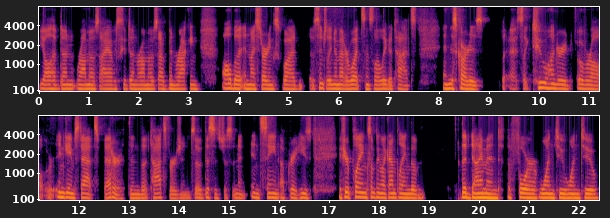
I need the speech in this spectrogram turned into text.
y'all have done Ramos. I obviously have done Ramos. I've been rocking Alba in my starting squad essentially no matter what since La Liga Tots. And this card is it's like 200 overall or in-game stats better than the tots version so this is just an insane upgrade he's if you're playing something like i'm playing the the diamond the four one two one two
